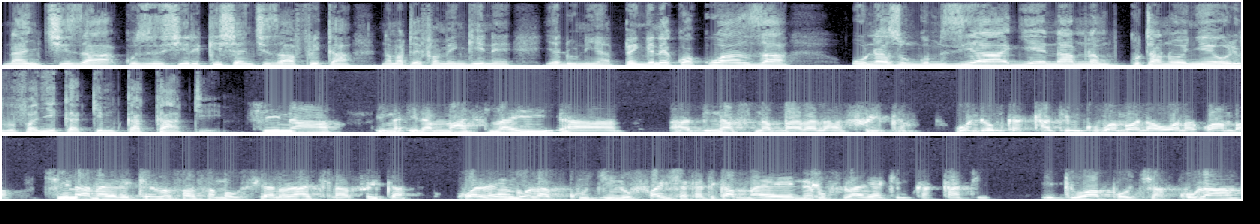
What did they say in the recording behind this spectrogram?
na nchi za kuzishirikisha nchi za Afrika na mataifa mengine ya dunia. Pengine kwa kuanza, unazungumziaje namna mkutano wenyewe ulivyofanyika kimkakati? China ina, ina maslahi uh, uh, binafsi na bara la Afrika. Huu ndio mkakati mkubwa ambao anaona kwamba China anaelekezwa sasa mahusiano yake na Afrika kwa lengo la kujinufaisha katika maeneo fulani ya kimkakati, ikiwapo chakula,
